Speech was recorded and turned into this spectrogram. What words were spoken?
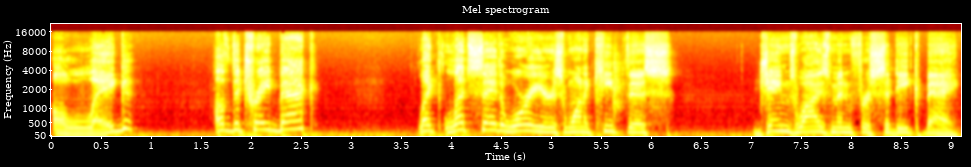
a leg of the trade back? Like, let's say the Warriors want to keep this James Wiseman for Saddiq Bey.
